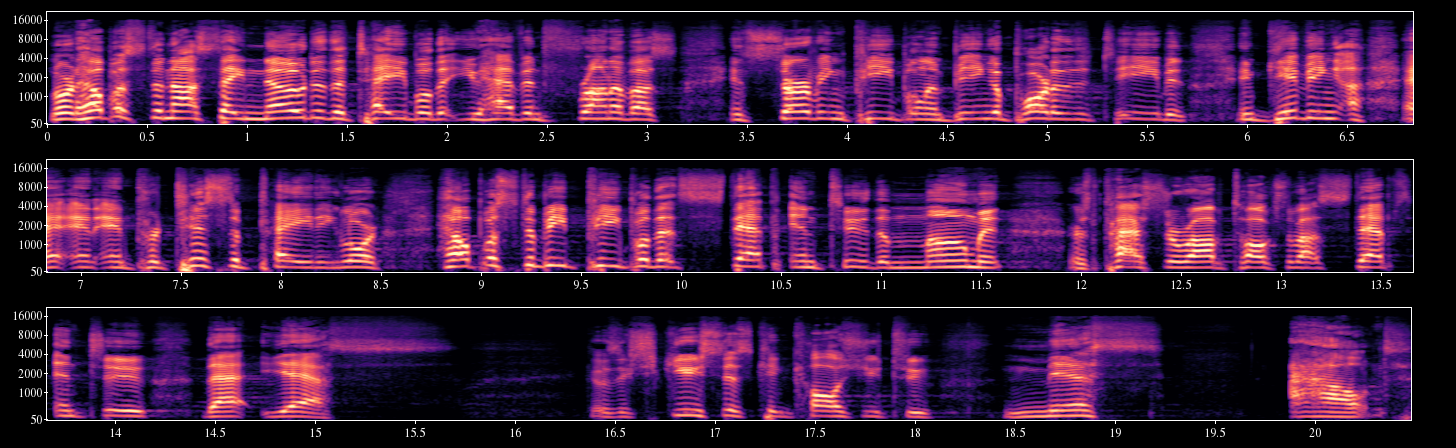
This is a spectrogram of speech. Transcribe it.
Lord, help us to not say no to the table that you have in front of us in serving people and being a part of the team and, and giving uh, and, and participating. Lord, help us to be people that step into the moment, as Pastor Rob talks about, steps into that yes. Because excuses can cause you to miss out.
